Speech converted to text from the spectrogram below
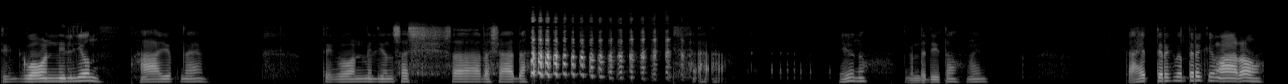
Tigwa 1 million. Hayop na yan. Tigwa 1 million sa, sa Lazada. Yun oh. Ganda dito, men. Kahit tirik na tirik yung araw.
